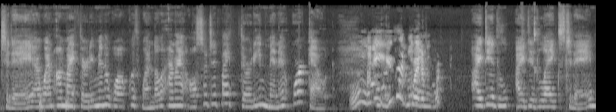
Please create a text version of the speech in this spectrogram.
today I went on my 30 minute walk with Wendell, and I also did my 30 minute workout. Oh, look you! Got quite a I did I did legs today,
